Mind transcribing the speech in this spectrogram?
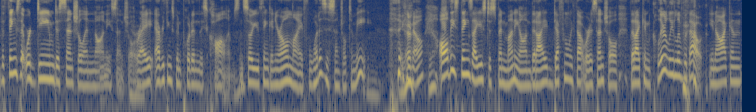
the things that were deemed essential and non-essential, Yeah. right? Everything's been put in these columns, and Mhm. so you think in your own life, what is essential to me? Yeah, you know, yeah. all these things I used to spend money on that I definitely thought were essential that I can clearly live without. you know, I can.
